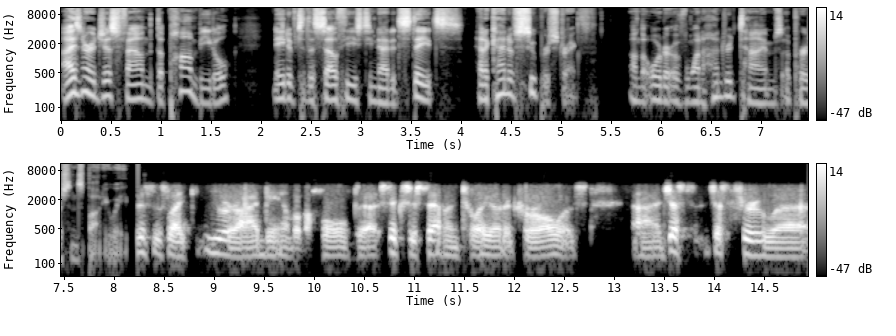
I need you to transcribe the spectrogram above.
Eisner had just found that the palm beetle, native to the southeast United States, had a kind of super strength, on the order of 100 times a person's body weight. This is like you or I being able to hold uh, six or seven Toyota Corollas uh, just just through uh,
